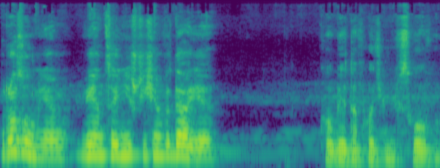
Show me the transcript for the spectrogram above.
Rozumiem więcej niż ci się wydaje. Kobieta wchodzi mi w słowo.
